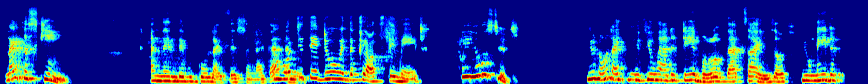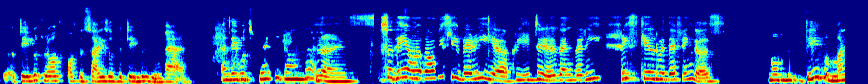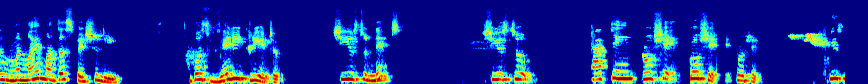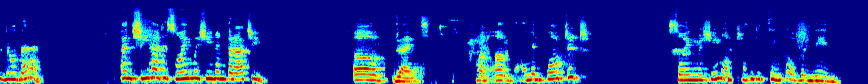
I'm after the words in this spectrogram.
like a skein and then they would go like this and like that. And what did they do with the cloths they made? They used it. You know, like if you had a table of that size, or you made a, a tablecloth of the size of the table you had, and they would spread it on that. Nice. So they are obviously very uh, creative and very, very skilled with their fingers. No, they, my, my mother especially was very creative. She used to knit she used to cutting crochet, crochet, crochet. She used to do that. And she had a sewing machine in Karachi. Uh, right. Uh, uh, an imported sewing machine. I'm trying to think of the name.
